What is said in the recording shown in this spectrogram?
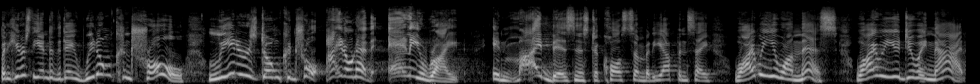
But here's the end of the day we don't control. Leaders don't control. I don't have any right in my business to call somebody up and say, Why were you on this? Why were you doing that?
